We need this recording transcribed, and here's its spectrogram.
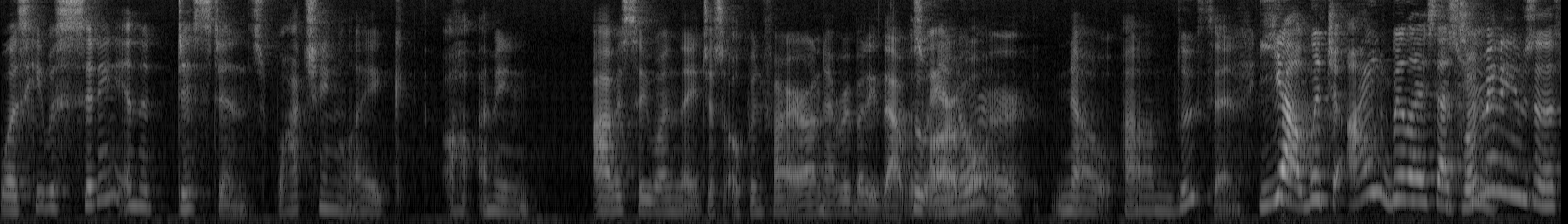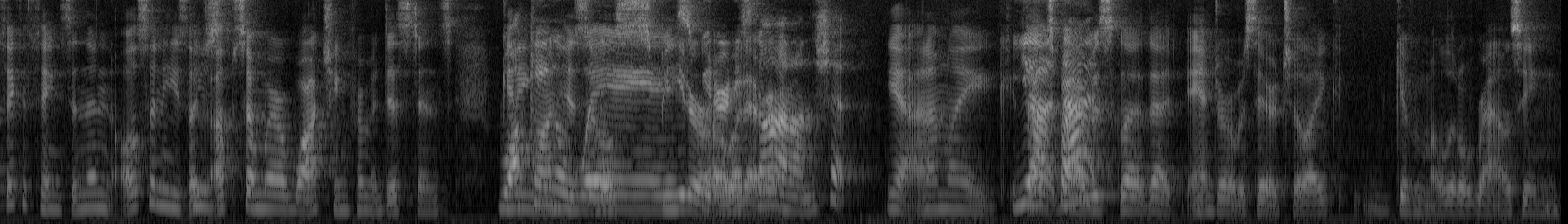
was he was sitting in the distance watching like uh, I mean obviously when they just opened fire on everybody that was Who, Andor, or- No, um Luthen. Yeah, which I realized that Because one minute he was in the thick of things, and then all of a sudden he's like He's- up somewhere watching from a distance, getting walking on his away, little speeder, speeder or and he's whatever. gone on the ship. Yeah, and I'm like, Yeah, that's why I was glad that Andor was there to like give him a little rousing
